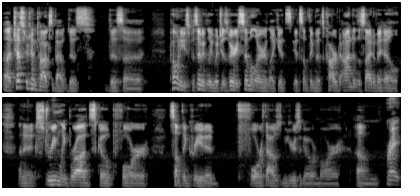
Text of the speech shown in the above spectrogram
uh chesterton talks about this this uh pony specifically which is very similar like it's it's something that's carved onto the side of a hill on an extremely broad scope for something created 4,000 years ago or more. Um, right.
